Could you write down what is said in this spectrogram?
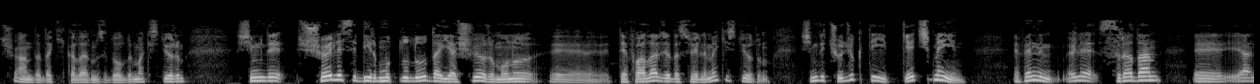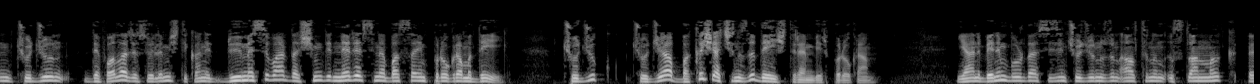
şu anda dakikalarımızı doldurmak istiyorum. Şimdi şöylesi bir mutluluğu da yaşıyorum. Onu e, defalarca da söylemek istiyordum. Şimdi çocuk deyip geçmeyin. Efendim öyle sıradan e, yani çocuğun defalarca söylemiştik. Hani düğmesi var da şimdi neresine basayım programı değil. Çocuk çocuğa bakış açınızı değiştiren bir program. Yani benim burada sizin çocuğunuzun altının ıslanmak e,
